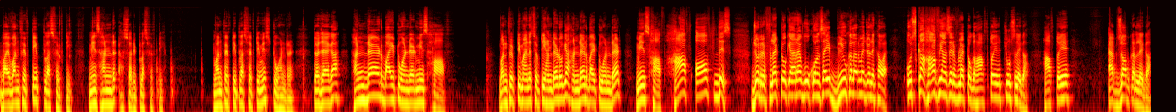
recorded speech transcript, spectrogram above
by one fifty plus fifty means hundred sorry plus fifty one fifty plus fifty means two hundred तो हो जाएगा hundred by two hundred means half one fifty minus fifty hundred हो गया. Hundred by two hundred means half half of this जो रिफ्लेक्ट होकर आ रहा है, वो कौन सा ये ब्लू कलर में जो लिखा हुआ है, उसका हाफ़ यहाँ से रिफ्लेक्ट होगा। हाफ़ तो ये चूस लेगा। हाफ़ तो ये एब्जॉर्ब कर लेगा।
